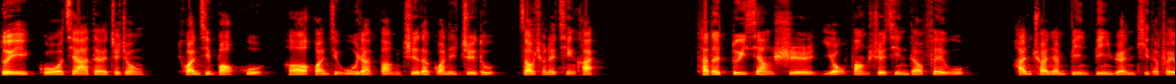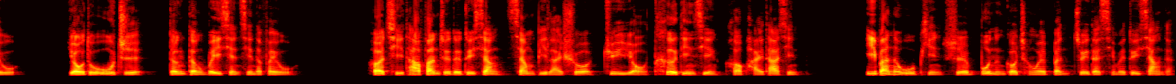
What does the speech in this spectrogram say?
对国家的这种环境保护和环境污染防治的管理制度造成了侵害，它的对象是有放射性的废物、含传染病病原体的废物、有毒物质等等危险性的废物。和其他犯罪的对象相比来说，具有特定性和排他性。一般的物品是不能够成为本罪的行为对象的。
